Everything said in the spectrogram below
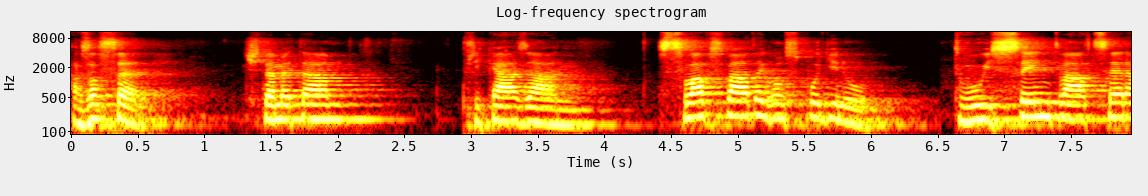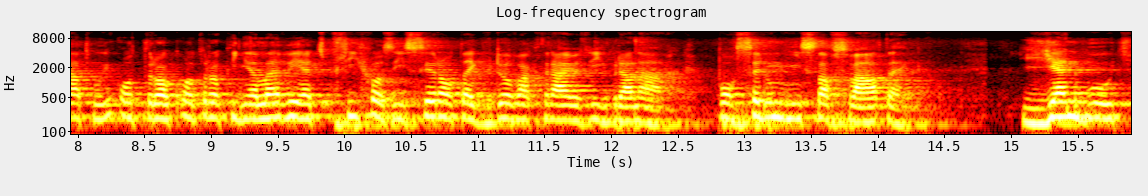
A zase čteme tam přikázání. Slav svátek hospodinu, tvůj syn, tvá dcera, tvůj otrok, otrokyně, levěc, příchozí, sirotek, vdova, která je v tvých branách. Po sedm dní slav svátek. Jen buď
